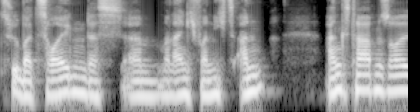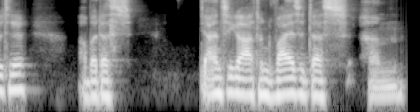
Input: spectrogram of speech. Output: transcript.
zu überzeugen, dass ähm, man eigentlich von nichts an, Angst haben sollte, aber dass die einzige Art und Weise, das ähm,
